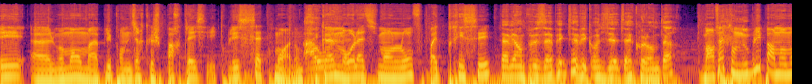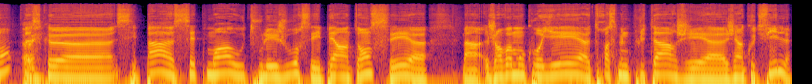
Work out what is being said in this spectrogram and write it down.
et euh, le moment où on m'a appelé pour me dire que je partais, il s'est écoulé 7 mois. Donc Ah c'est quand même relativement long, faut pas être pressé. T'avais un peu zappé que t'avais candidaté à Colanta Bah en fait on oublie par moment parce Ouais. que euh, c'est pas 7 mois où tous les jours c'est hyper intense, c'est ben, j'envoie mon courrier, trois semaines plus tard j'ai j'ai un coup de fil.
